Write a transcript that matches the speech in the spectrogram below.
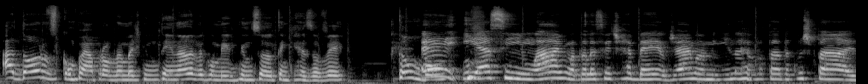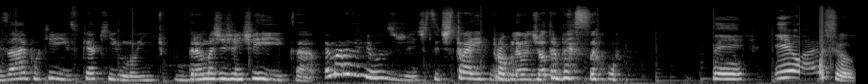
adoro acompanhar problemas que não tem nada a ver comigo, que não sou eu que tenho que resolver. Tão bom. É, e é assim, um, ai, um adolescente rebelde, ai, uma menina revoltada com os pais, ai, por que isso, por que aquilo? E, tipo, dramas de gente rica. É maravilhoso, gente, se distrair com problema de outra pessoa. Sim. E eu acho,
